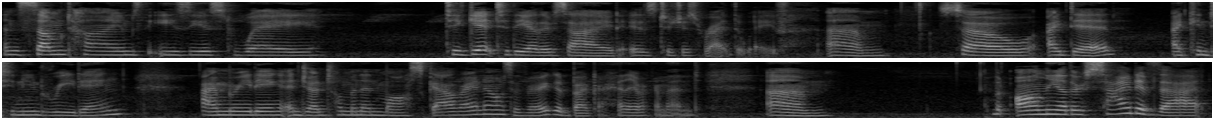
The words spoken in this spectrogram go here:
And sometimes the easiest way to get to the other side is to just ride the wave. Um, so I did. I continued reading. I'm reading A Gentleman in Moscow right now. It's a very good book. I highly recommend. Um, but on the other side of that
